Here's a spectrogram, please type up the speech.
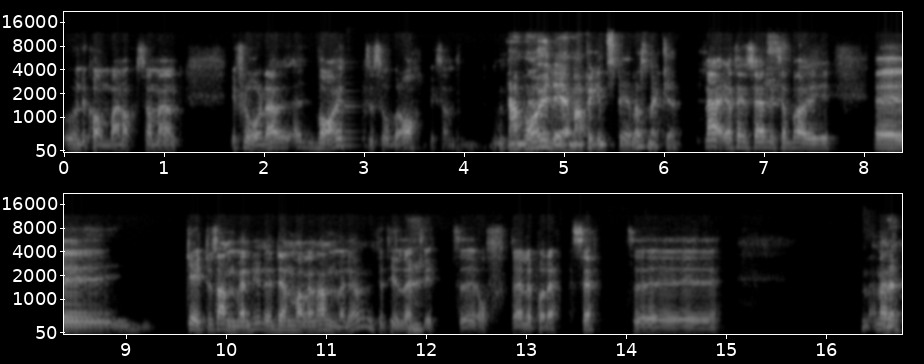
under combine också, men i Florida var han inte så bra. Liksom. Han var ju det, men han fick inte spela så mycket. Nej, jag tänkte säga liksom bara. Eh, Gators använder ju den malen använder jag inte tillräckligt eh, ofta eller på rätt sätt. Eh, men men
